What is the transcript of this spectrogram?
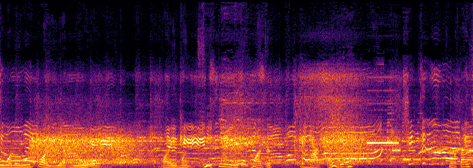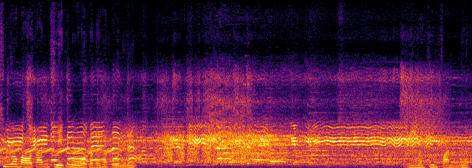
ตัวเลยว่าปล่อยเยียมลออกปล่อยเหมือนคิกโลออกมาจากหมัดเลยเนี่ยขอตั้งชื่อว่าเบลตันคิกโลกันนะครับตัวนี้มีมาจิ้มฟันด้วย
